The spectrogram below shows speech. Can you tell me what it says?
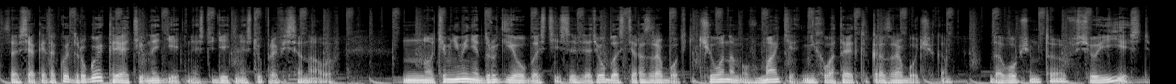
со всякой такой другой креативной деятельностью, деятельностью профессионалов. Но, тем не менее, другие области, если взять области разработки, чего нам в Маке не хватает как разработчикам? Да, в общем-то, все и есть.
